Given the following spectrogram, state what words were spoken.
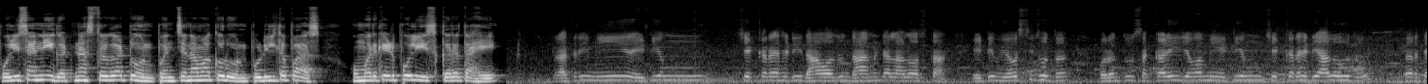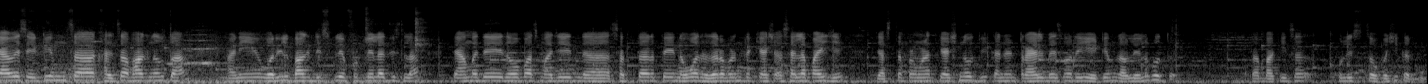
पोलिसांनी घटनास्थळ गाठून पंचनामा करून पुढील तपास उमरखेड पोलीस करत आहे. रात्री मी ए टी एम चेक करण्यासाठी दहा वाजून दहा मिनटाला आलो असता. ए टी एम व्यवस्थित होतं परंतु सकाळी जेव्हा मी ए टी एम चेक करायसाठी आलो होतो तर त्यावेळेस ए टी एमचा खालचा भाग नव्हता. आणि वरील भाग डिस्प्ले फुटलेला दिसला. त्यामध्ये जवळपास माझे सत्तर ते नव्वद हजारापर्यंत कॅश असायला पाहिजे. जास्त प्रमाणात कॅश नव्हती कारण ट्रायल बेसवर ए टी एम लावलेलं होतं. आता बाकीचं पोलीस चौकशी करतील.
